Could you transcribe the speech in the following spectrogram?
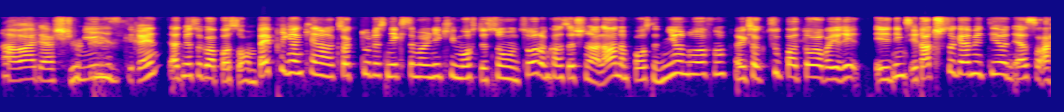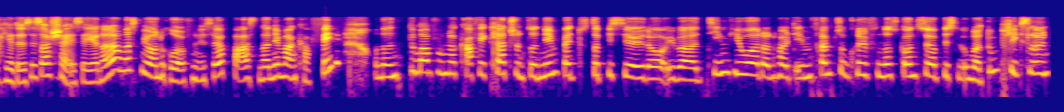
aber der Schmäh ist grenzt. Der hat mir sogar ein paar Sachen beibringen können. Er hat gesagt, du, das nächste Mal, Niki, machst du so und so, dann kannst du das schnell an, dann brauchst du nicht mir anrufen. Dann habe ich gesagt, super toll, aber ich, ich, ich ratsch so gern mit dir. Und er so, ach ja, das ist auch scheiße. Ja, dann musst du mir anrufen. Ich so, ja, passt. Und dann nehmen wir einen Kaffee und dann tun wir einfach nur Kaffee klatschen und dann nebenbei tust du ein bisschen da über Teamviewer dann halt eben Fremdzugriffen, das Ganze ein bisschen um und um klickseln.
